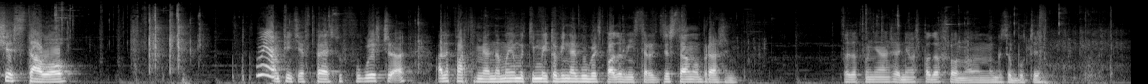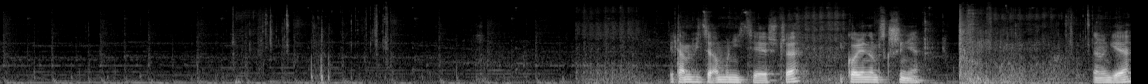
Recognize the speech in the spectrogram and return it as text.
Się stało? No miałem 5 FPS-ów w ogóle jeszcze, ale parta miałem na mojemu teammate'owi na głowę spadł więc teraz dostałem obrażeń. Bo zapomniałem, że nie mam spadochronu, mam egzobuty. I tam widzę amunicję jeszcze i kolejną skrzynię. MG.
